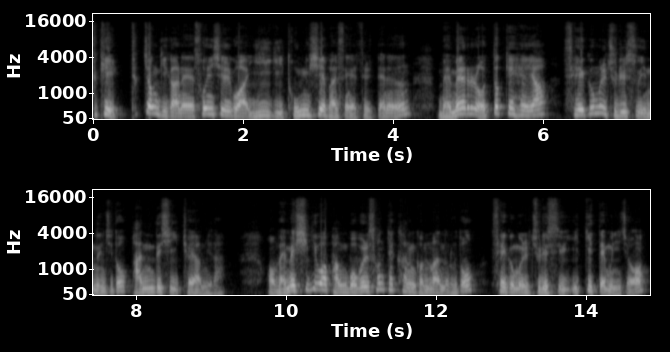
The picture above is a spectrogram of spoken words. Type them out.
특히 특정 기간에 손실과 이익이 동시에 발생했을 때는 매매를 어떻게 해야 세금을 줄일 수 있는지도 반드시 익혀야 합니다. 어, 매매 시기와 방법을 선택하는 것만으로도 세금을 줄일 수 있기 때문이죠.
